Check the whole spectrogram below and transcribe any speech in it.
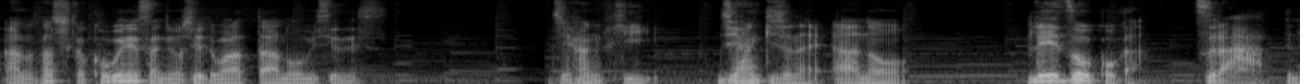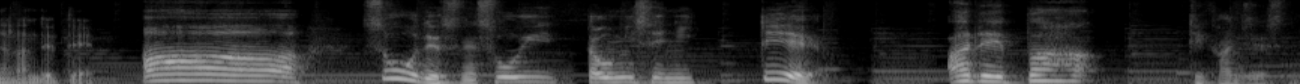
あの、確か小舟さんに教えてもらったあのお店です。自販機、自販機じゃない、あの、冷蔵庫がずらーって並んでて。ああ、そうですね。そういったお店に行って、あればって感じですね。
